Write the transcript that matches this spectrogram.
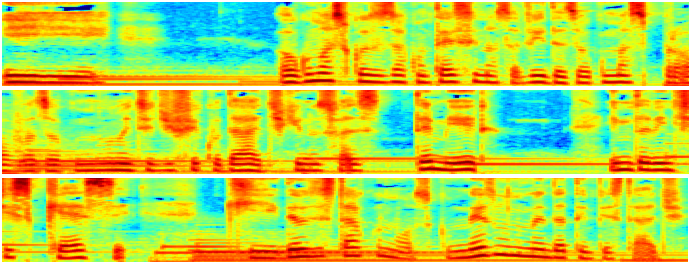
E algumas coisas acontecem em nossa vida, algumas provas, algum momento de dificuldade que nos faz temer e muita gente esquece que Deus está conosco, mesmo no meio da tempestade.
